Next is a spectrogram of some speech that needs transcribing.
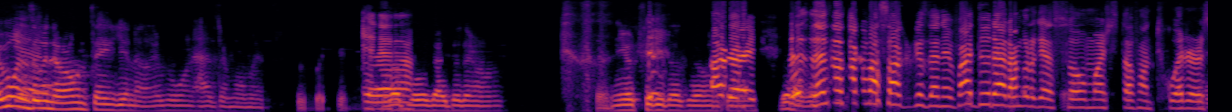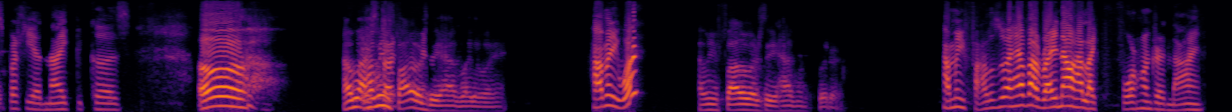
everyone's yeah. doing their own thing. You know, everyone has their moments. It's like, you know, Yeah. Bulls gotta do their own. So New York City does their own. All right. Let, Whatever. let's not talk about soccer because then if I do that, I'm gonna get so much stuff on Twitter, especially at night because, oh, How, how let's many followers do you have, by the way? how many what? How many followers do you have on Twitter? How many followers do I have? I right now I have like 409,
